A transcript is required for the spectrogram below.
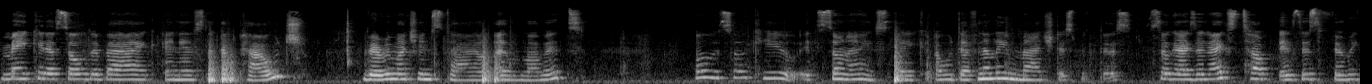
make it a shoulder bag. And it's like a pouch. Very much in style. I love it. Oh it's so cute. It's so nice. Like i would definitely match this with this. So guys the next top is this very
